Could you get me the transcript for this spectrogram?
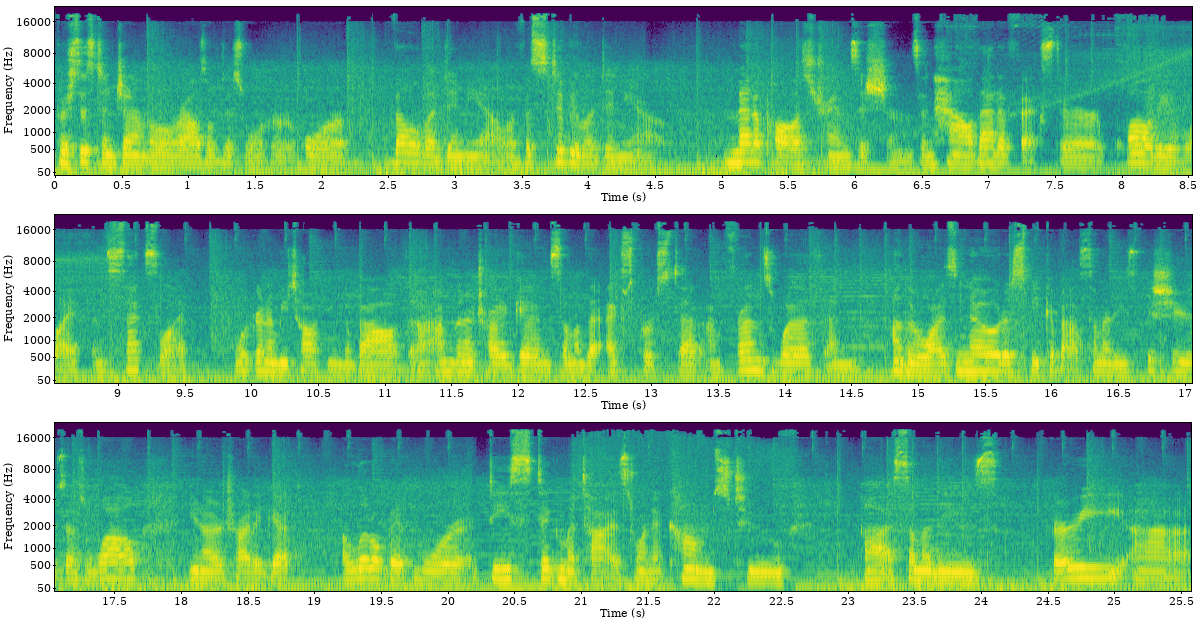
persistent genital arousal disorder or vulvodynia or vestibulodynia menopause transitions and how that affects their quality of life and sex life. We're going to be talking about, uh, I'm going to try to get in some of the experts that I'm friends with and otherwise know to speak about some of these issues as well, you know, to try to get a little bit more destigmatized when it comes to uh, some of these very uh,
